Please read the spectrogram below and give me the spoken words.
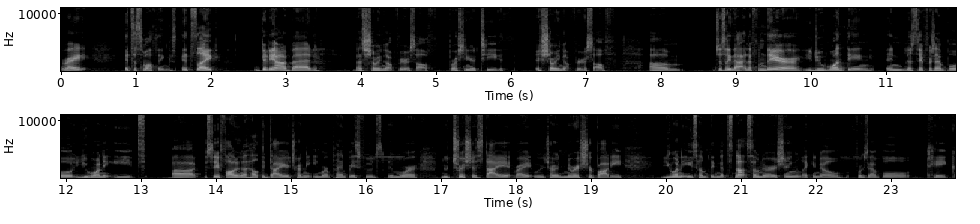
right? It's the small things. It's like getting out of bed, that's showing up for yourself. Brushing your teeth is showing up for yourself. Um, just like that. And from there, you do one thing, and let's say, for example, you want to eat. Uh, say you're following a healthy diet, you're trying to eat more plant-based foods, a more nutritious diet, right? Where you're trying to nourish your body. You want to eat something that's not so nourishing, like you know, for example, cake,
